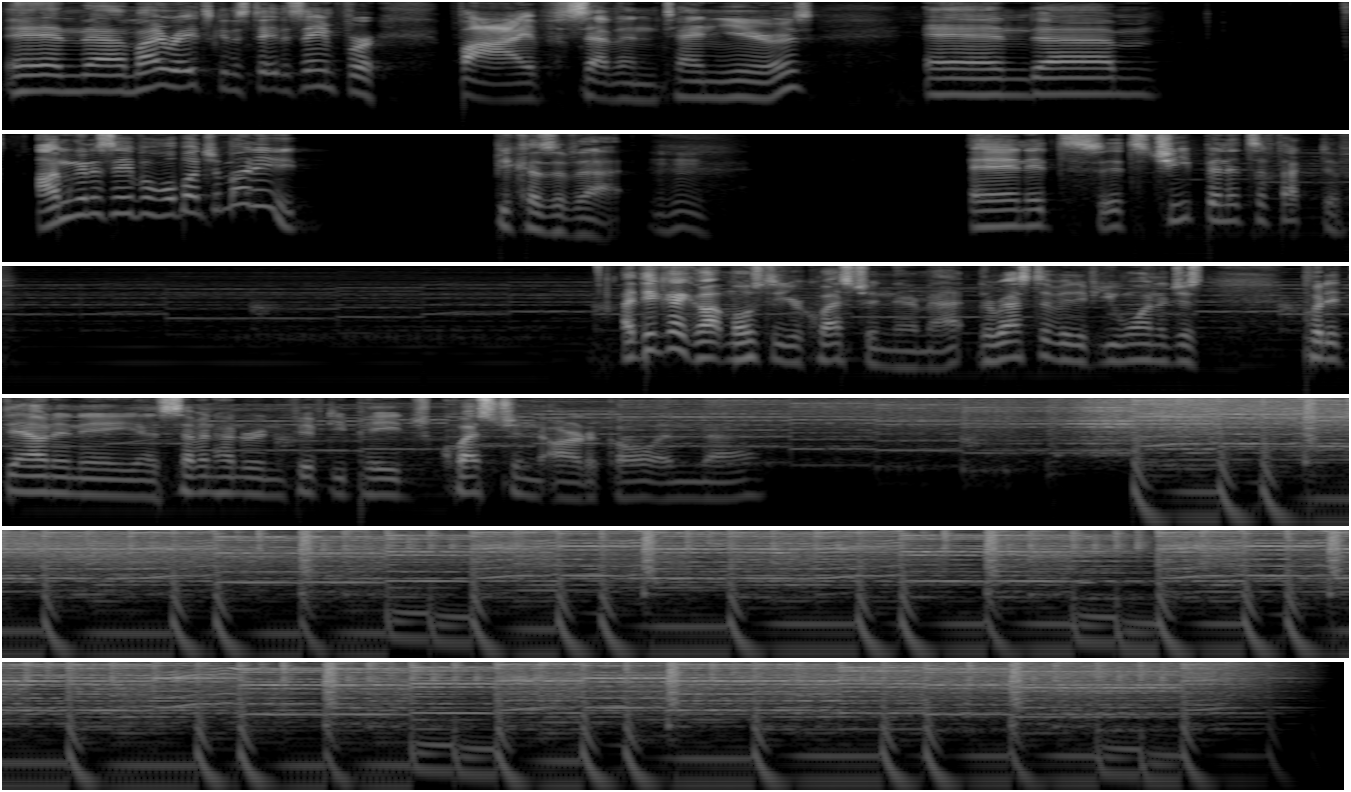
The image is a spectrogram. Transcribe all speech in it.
And uh, my rate's going to stay the same for five, seven, ten years. And um, I'm going to save a whole bunch of money because of that. And it's it's cheap and it's effective. I think I got most of your question there, Matt. The rest of it, if you want to just put it down in a, uh 750 page question article and uh,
